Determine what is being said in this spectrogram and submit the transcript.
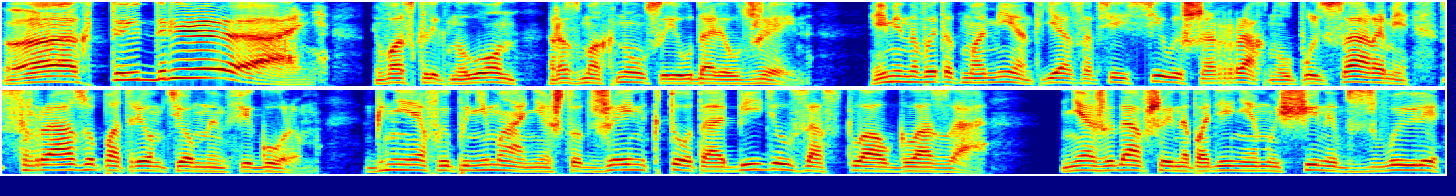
«Ах ты дрянь!» — воскликнул он, размахнулся и ударил Джейн. Именно в этот момент я со всей силы шарахнул пульсарами сразу по трем темным фигурам. Гнев и понимание, что Джейн кто-то обидел, застлал глаза. Не ожидавшие нападения мужчины взвыли,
